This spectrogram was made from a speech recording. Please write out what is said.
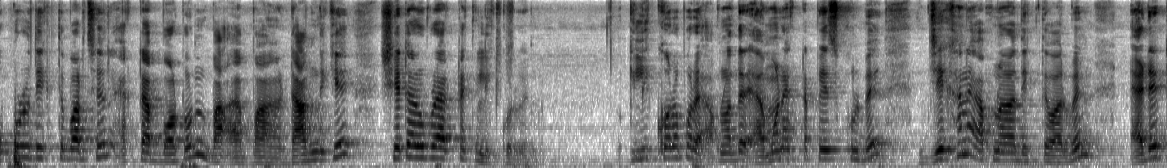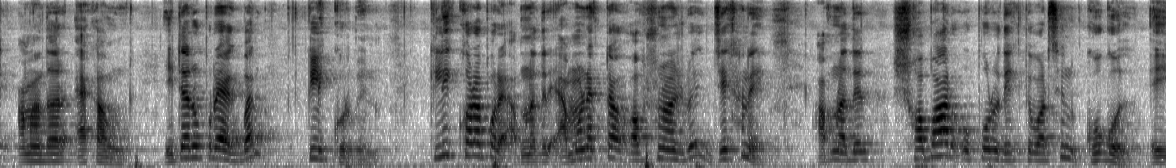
ওপরে দেখতে পাচ্ছেন একটা বটন ডান দিকে, সেটার উপরে একটা ক্লিক করবেন। ক্লিক করার পরে আপনাদের এমন একটা পেজ খুলবে, যেখানে আপনারা দেখতে পারবেন অ্যাডেড আনাদার অ্যাকাউন্ট এটার উপরে একবার ক্লিক করবেন। ক্লিক করার পরে আপনাদের এমন একটা অপশন আসবে, যেখানে আপনাদের সবার ওপরে দেখতে পাচ্ছেন গুগল এই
